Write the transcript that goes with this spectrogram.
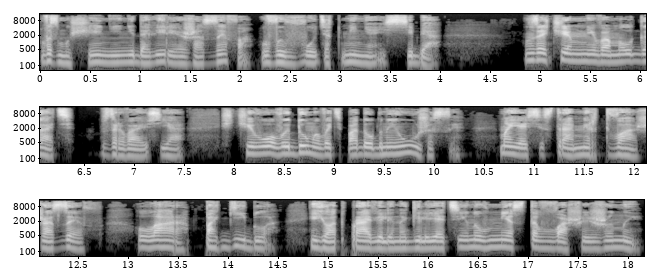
Возмущение и недоверие Жозефа выводят меня из себя. «Зачем мне вам лгать?» — взрываюсь я. «С чего выдумывать подобные ужасы? Моя сестра мертва, Жозеф. Лара погибла. Ее отправили на гильотину вместо вашей жены.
